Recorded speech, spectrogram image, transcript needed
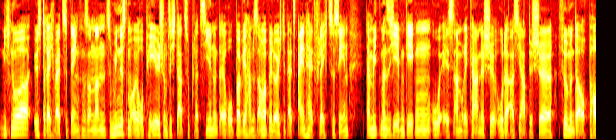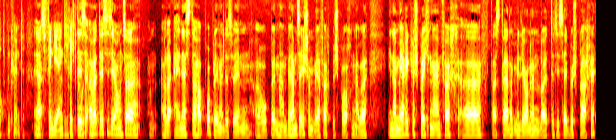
nicht nur österreichweit zu denken, sondern zumindest mal europäisch, um sich da zu platzieren und Europa, wir haben das auch mal beleuchtet, als Einheit vielleicht zu sehen, damit man sich eben gegen US-amerikanische oder asiatische Firmen da auch behaupten könnte. Ja. Das finde ich eigentlich recht das, cool. Aber das ist ja unser, oder eines der Hauptprobleme, das wir in Europa haben. Wir haben es eh schon mehrfach besprochen, aber in Amerika sprechen einfach äh, fast 300 Millionen Leute dieselbe Sprache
